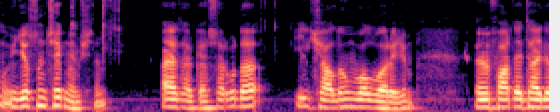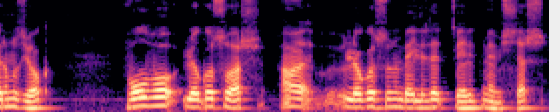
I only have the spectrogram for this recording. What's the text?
videosunu çekmemiştim. Evet arkadaşlar bu da ilk aldığım Volvo aracım. Ön far detaylarımız yok. Volvo logosu var ama logosunu belirт belirtmemişler.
